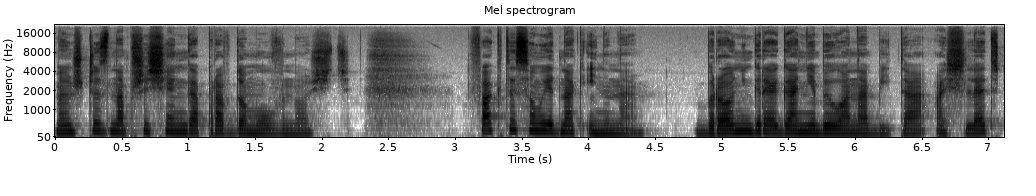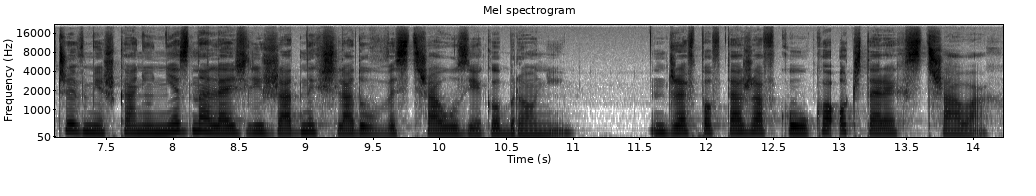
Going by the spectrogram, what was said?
Mężczyzna przysięga prawdomówność. Fakty są jednak inne. Broń Grega nie była nabita, a śledczy w mieszkaniu nie znaleźli żadnych śladów wystrzału z jego broni. Jeff powtarza w kółko o czterech strzałach.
